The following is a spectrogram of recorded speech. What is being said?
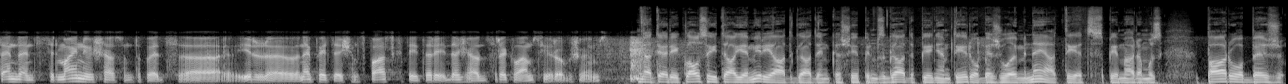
Tendences ir mainījušās, un tāpēc uh, ir nepieciešams pārskatīt arī dažādas reklāmas ierobežojumus. Jā, tie arī klausītājiem ir jāatgādina, ka šie pirms gada pieņemti ierobežojumi neatiecas piemēram uz pārobežu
